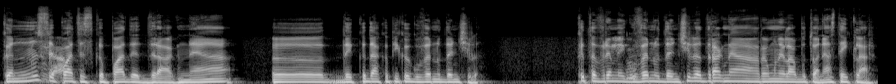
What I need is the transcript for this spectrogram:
că nu da. se poate scăpa de Dragnea uh, decât dacă pică guvernul Dăncilă. Câtă vreme e guvernul Dăncilă, Dragnea rămâne la butoane, asta e clar.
